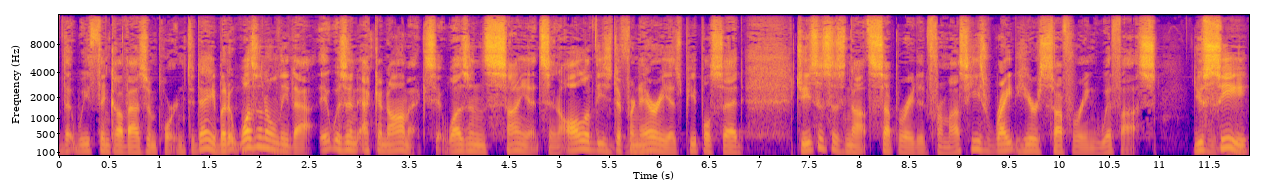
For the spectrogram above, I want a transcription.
that we think of as important today. But it wasn't mm-hmm. only that. It was in economics, it was in science, in all of these different mm-hmm. areas. People said, Jesus is not separated from us. He's right here suffering with us. You mm-hmm. see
